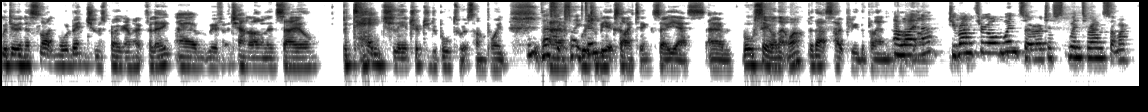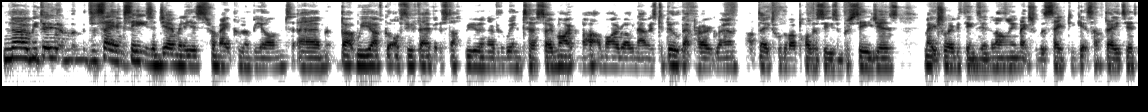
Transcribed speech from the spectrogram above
We're doing a slightly more adventurous program, hopefully, um, with a Channel Island sail, potentially a trip to Gibraltar at some point. That's um, exciting. Which will be exciting. So yes, um, we'll see on that one, but that's hopefully the plan. I like that. Do you run through all the winter or just winter and summer? No, we do. The sailing season generally is from April and beyond, um, but we have got obviously a fair bit of stuff we're doing over the winter. So my part of my role now is to build that program, update all of our policies and procedures, make sure everything's in line, make sure the safety gets updated,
